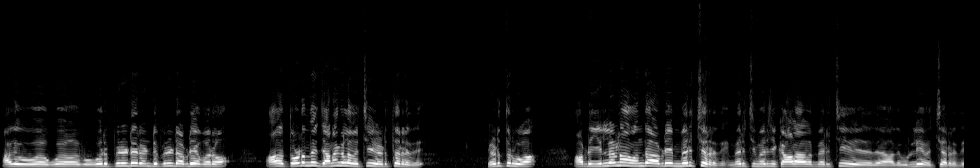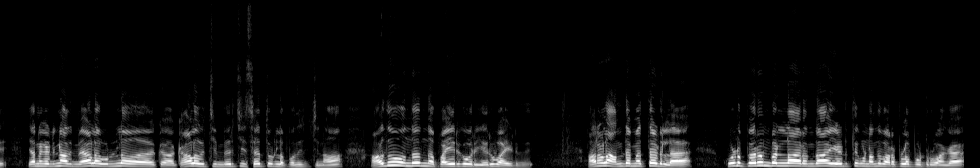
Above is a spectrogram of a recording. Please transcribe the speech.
அது ஒ- ஒ- ஒரு பீரியடு ரெண்டு பீரியடு அப்படியே வரும். அதை தொடர்ந்து ஜனங்களை வச்சு எடுத்துடுறது எடுத்துருவோம். அப்படி இல்லைன்னா வந்து அப்படியே மெரிச்சிடுறது மெரிச்சு மெரிச்சு காலால் மெரிச்சு அது உள்ளே வச்சிடுறது ஏன்னு கேட்டிங்கன்னா அது மேலே உள்ள கா- காலை வச்சு மெரிச்சு சேர்த்து உள்ள பதிச்சுன்னா அதுவும் வந்து இந்த பயிருக்கு ஒரு எருவாயிடுது. அதனால் அந்த மெத்தடில் கூட பெரும் இருந்தால் எடுத்து கொண்டாந்து வரப்பில் போட்டுருவாங்க.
